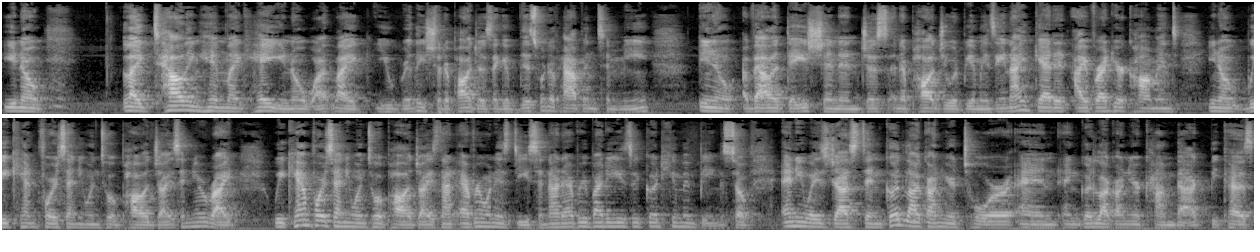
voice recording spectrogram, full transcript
you know, like telling him like hey you know what like you really should apologize like if this would have happened to me you know, a validation and just an apology would be amazing. And I get it. I've read your comment. You know, we can't force anyone to apologize. And you're right. We can't force anyone to apologize. Not everyone is decent. Not everybody is a good human being. So anyways, Justin, good luck on your tour and, and good luck on your comeback because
